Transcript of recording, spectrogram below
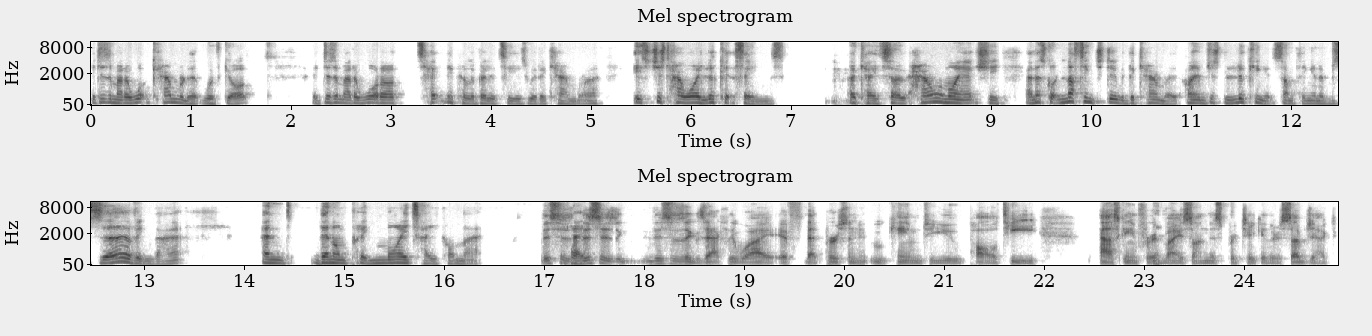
it doesn't matter what camera that we've got. It doesn't matter what our technical ability is with a camera it's just how I look at things. Mm-hmm. Okay, so how am I actually, and that's got nothing to do with the camera. I am just looking at something and observing that, and then I'm putting my take on that. This is okay. this is this is exactly why if that person who came to you, Paul T, asking for yeah. advice on this particular subject,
